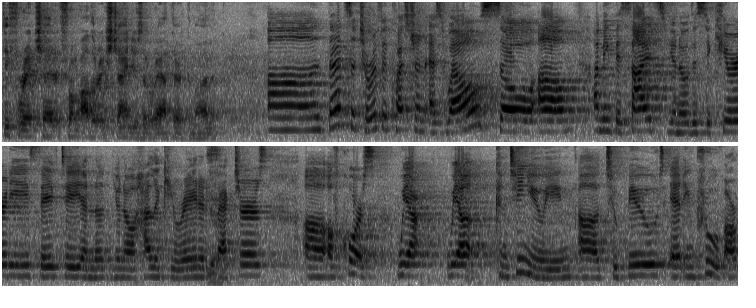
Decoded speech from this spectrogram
differentiate it from other exchanges that are out there at the moment? Uh, that's a terrific question as well. So, um, I mean, besides you know the security, safety, and the you know highly curated Yeah. factors, uh, of course we are we are continuing uh, to build and improve our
